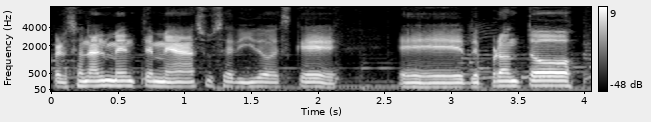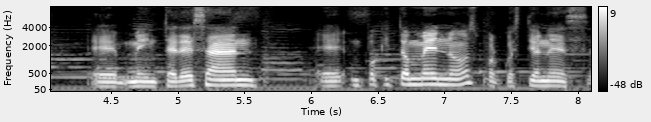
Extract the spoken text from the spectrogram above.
personalmente me ha sucedido es que de pronto me interesan un poquito menos, por cuestiones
